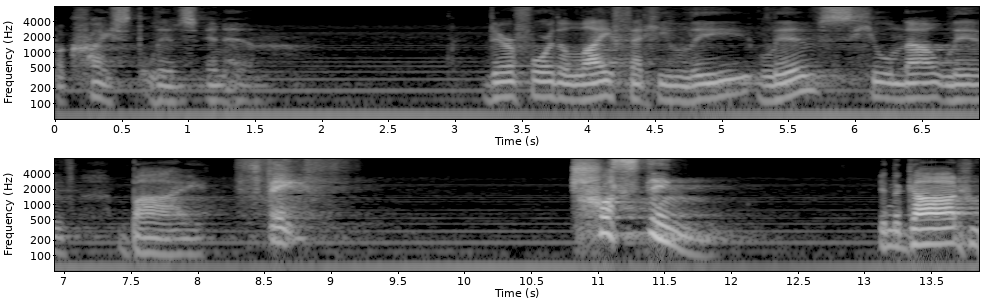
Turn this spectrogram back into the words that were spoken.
but Christ lives in him. Therefore, the life that he lives, he will now live by faith, trusting in the God who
